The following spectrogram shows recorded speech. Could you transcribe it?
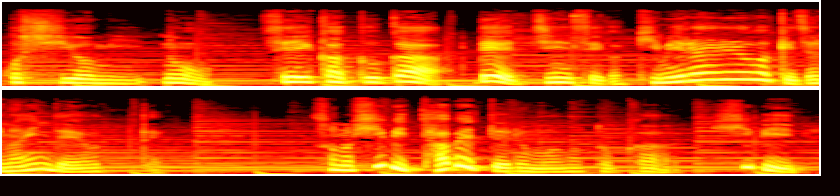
星読みの性格がで人生が決められるわけじゃないんだよってその日々食べてるものとか日々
